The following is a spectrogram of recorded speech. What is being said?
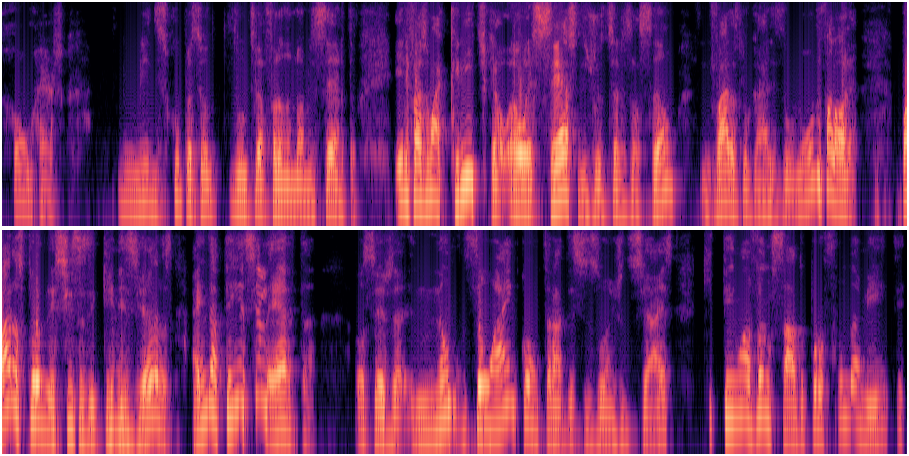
Ron Herschel. Me desculpa se eu não estiver falando o nome certo. Ele faz uma crítica ao excesso de judicialização em vários lugares do mundo e fala: olha, para os progressistas e keynesianos, ainda tem esse alerta ou seja, não, não há encontrar decisões judiciais que tenham avançado profundamente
